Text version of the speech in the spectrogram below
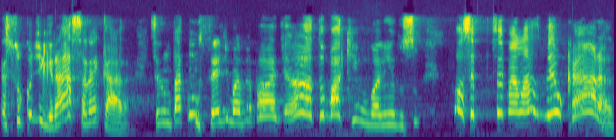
É suco de graça, né, cara? Você não tá com sede, mas pode ah, tomar aqui um golinho do suco. Pô, você, você vai lá ver o cara,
